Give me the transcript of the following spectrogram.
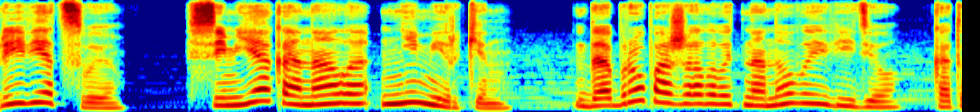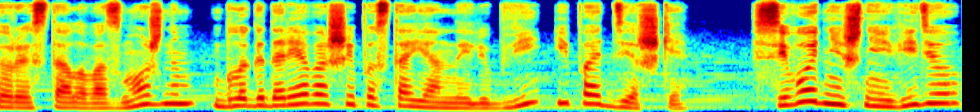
Приветствую! Семья канала Немиркин. Добро пожаловать на новое видео, которое стало возможным благодаря вашей постоянной любви и поддержке. Сегодняшнее видео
